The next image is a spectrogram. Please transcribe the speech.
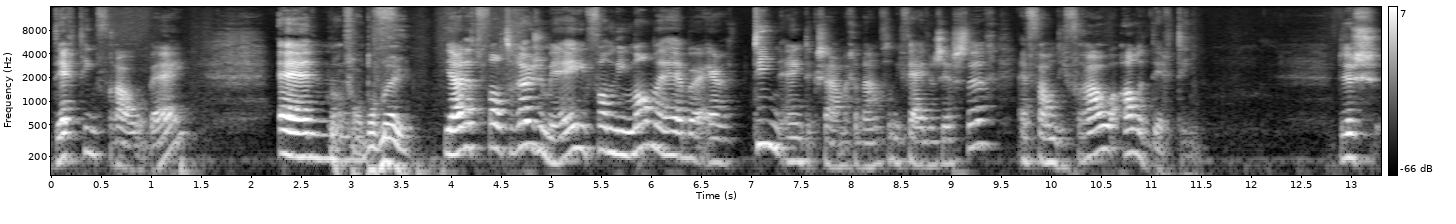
13 vrouwen bij. En Nou, valt nog mee. ja, dat valt reuze mee. Van die mannen hebben er 10 eindexamen gedaan van die 65 en van die vrouwen alle 13. Dus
